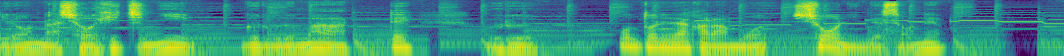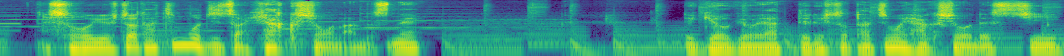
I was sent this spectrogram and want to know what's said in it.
いろんな消費地にぐるぐる回って売る。本当にだからもう商人ですよね。そういう人たちも実は百姓なんですね。で、漁業やってる人たちも百姓ですし、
